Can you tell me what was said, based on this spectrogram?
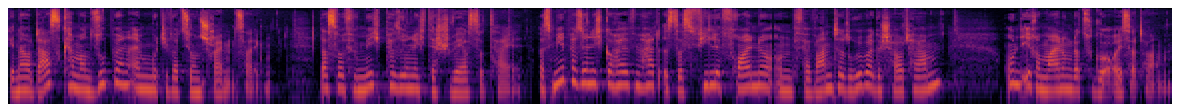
Genau das kann man super in einem Motivationsschreiben zeigen. Das war für mich persönlich der schwerste Teil. Was mir persönlich geholfen hat, ist, dass viele Freunde und Verwandte drüber geschaut haben und ihre Meinung dazu geäußert haben.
